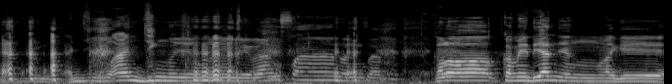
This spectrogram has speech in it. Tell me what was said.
anjing anjing lu ya. bangsat bangsat kalau komedian yang lagi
